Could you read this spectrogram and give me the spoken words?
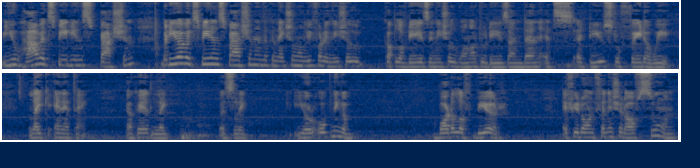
you have experienced passion but you have experienced passion in the connection only for initial couple of days initial one or two days and then it's it used to fade away like anything okay? Like it's like you're opening a bottle of beer. If you don't finish it off soon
